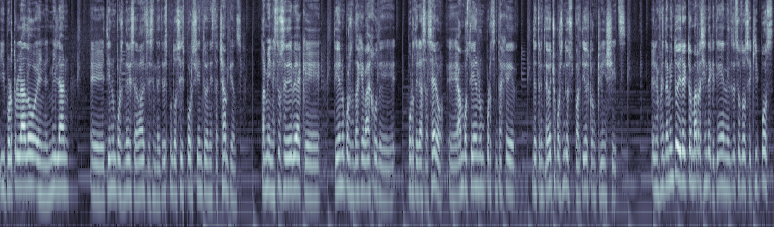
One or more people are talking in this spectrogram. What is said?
Y por otro lado, en el Milan eh, tiene un porcentaje de salvadas de 63.6% en esta Champions. También esto se debe a que tienen un porcentaje bajo de porterías a cero. Eh, ambos tienen un porcentaje de 38% de sus partidos con clean sheets. El enfrentamiento directo más reciente que tienen entre estos dos equipos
